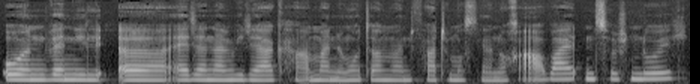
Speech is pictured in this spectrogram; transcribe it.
Und wenn die äh, Eltern dann wieder kamen, meine Mutter und mein Vater mussten ja noch arbeiten zwischendurch,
